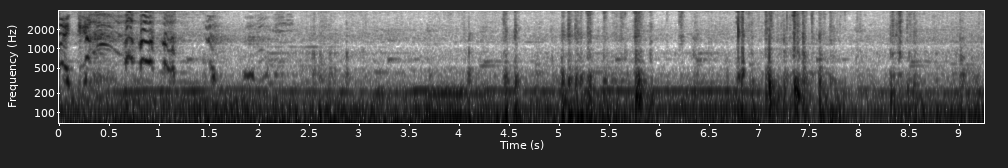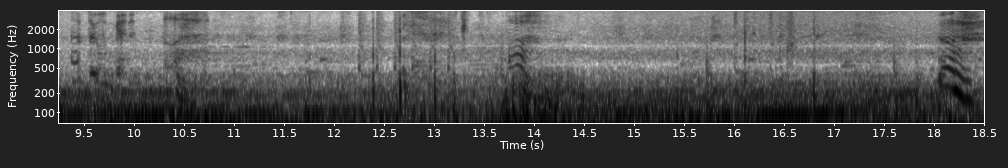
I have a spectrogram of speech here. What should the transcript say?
My god! I have to go get it. Ugh.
